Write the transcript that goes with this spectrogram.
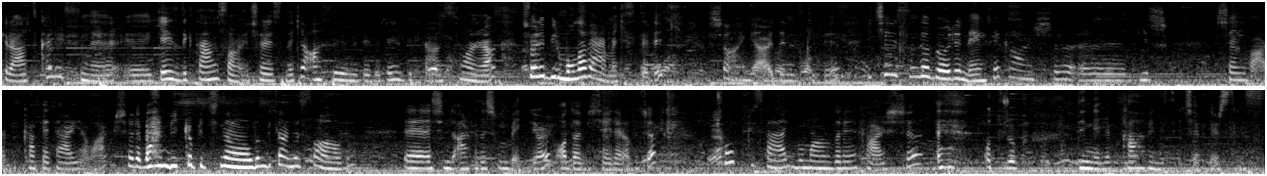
Belgrad Kalesi'ni e, gezdikten sonra, içerisindeki Asya'yı Müzeyi gezdikten sonra şöyle bir mola vermek istedik. Şu an gördüğünüz gibi. İçerisinde böyle nehre karşı e, bir şey var, bir kafeterya var. Şöyle ben bir cappuccino aldım, bir tane su aldım. E, şimdi arkadaşımı bekliyorum, o da bir şeyler alacak. Çok güzel bu manzaraya karşı e, oturup dinlenip kahvenizi içebilirsiniz.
